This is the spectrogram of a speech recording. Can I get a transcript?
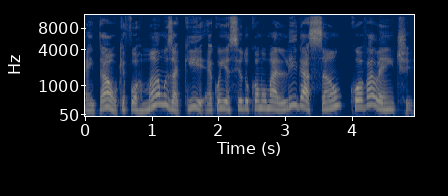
Então, o que formamos aqui é conhecido como uma ligação covalente.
